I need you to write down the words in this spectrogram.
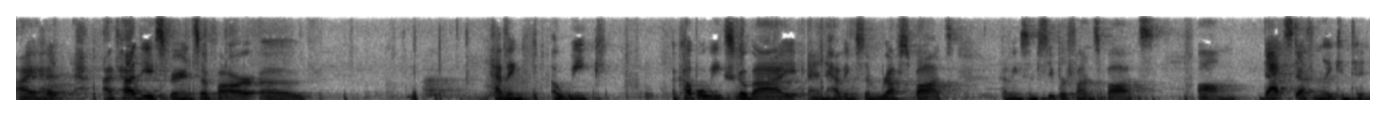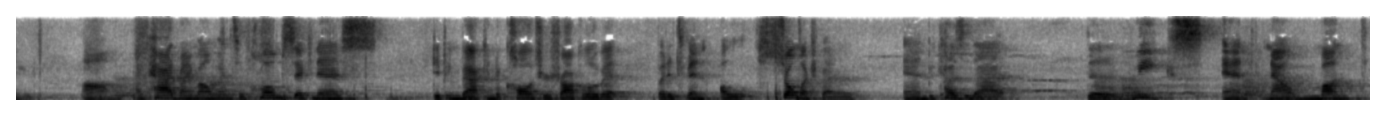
I had I've had the experience so far of having a week, a couple weeks go by, and having some rough spots, having some super fun spots. Um, that's definitely continued. Um, I've had my moments of homesickness, dipping back into culture shock a little bit, but it's been a, so much better. And because of that, the weeks and now month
